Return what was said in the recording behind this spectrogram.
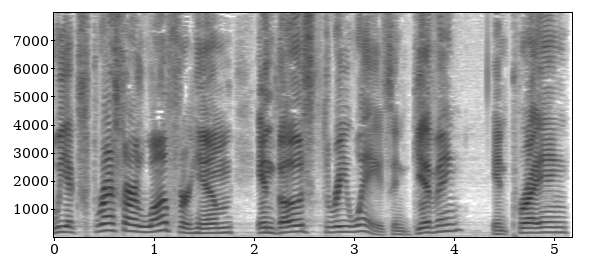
we express our love for Him in those three ways in giving, in praying,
